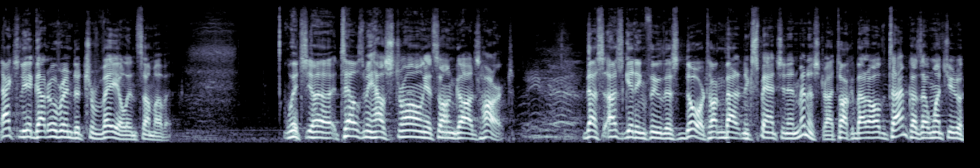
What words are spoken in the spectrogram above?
Actually, it got over into travail in some of it, which uh, tells me how strong it's on God's heart. That's us getting through this door, talking about an expansion in ministry. I talk about it all the time because I want you to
